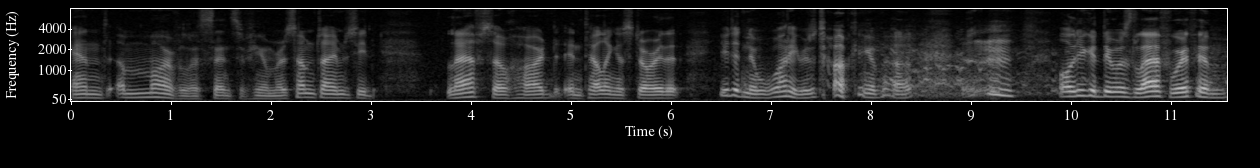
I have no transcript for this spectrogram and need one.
and a marvelous sense of humor. Sometimes he'd laugh so hard in telling a story that you didn't know what he was talking about. All you could do was laugh with him.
